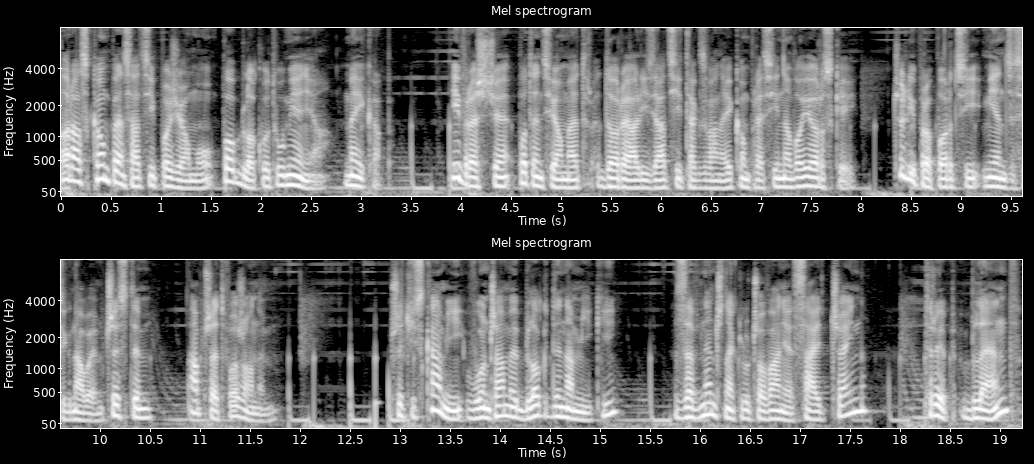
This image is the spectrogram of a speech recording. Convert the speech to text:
oraz kompensacji poziomu po bloku tłumienia, makeup. I wreszcie potencjometr do realizacji tzw. Tak kompresji nowojorskiej, czyli proporcji między sygnałem czystym a przetworzonym. Przyciskami włączamy blok dynamiki, zewnętrzne kluczowanie sidechain, tryb blend,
